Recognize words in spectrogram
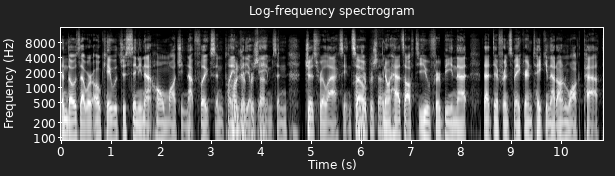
and those that were okay with just sitting at home watching Netflix and playing 100%. video games and just relaxing. So, 100%. you know, hats off to you for being that that difference maker and taking that unwalked path.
